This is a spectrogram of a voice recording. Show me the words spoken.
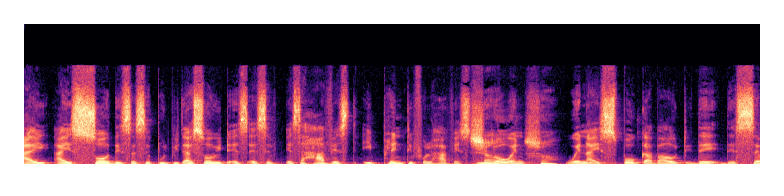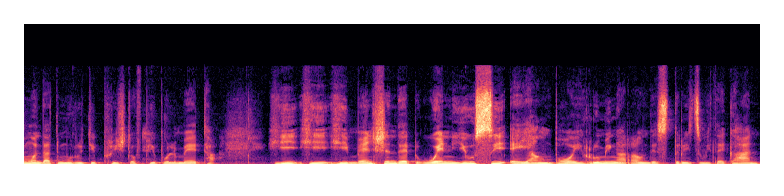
I, I saw this as a pulpit. I saw it as, as, a, as a harvest, a plentiful harvest. Sure, you know, when sure. when I spoke about the, the sermon that Muruti preached of people matter, he, he, he mentioned that when you see a young boy roaming around the streets with a gun,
